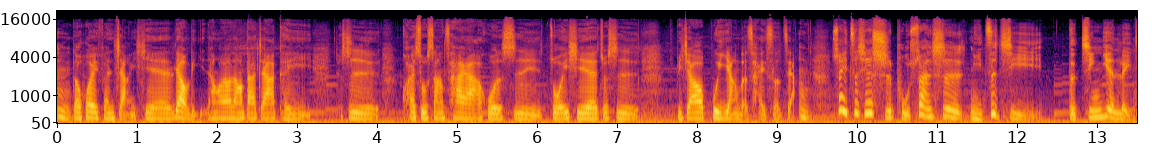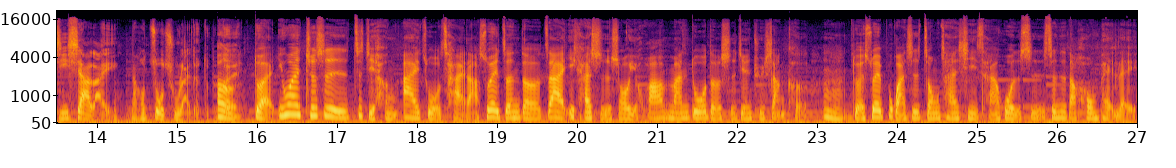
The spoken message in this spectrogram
嗯，都会分享一些料理，然后要让大家可以就是快速上菜啊，或者是做一些就是比较不一样的菜色这样。嗯，所以这些食谱算是你自己。的经验累积下来，然后做出来的，对不对？嗯，对，因为就是自己很爱做菜啦，所以真的在一开始的时候也花蛮多的时间去上课。嗯，对，所以不管是中餐、西餐，或者是甚至到烘焙类，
